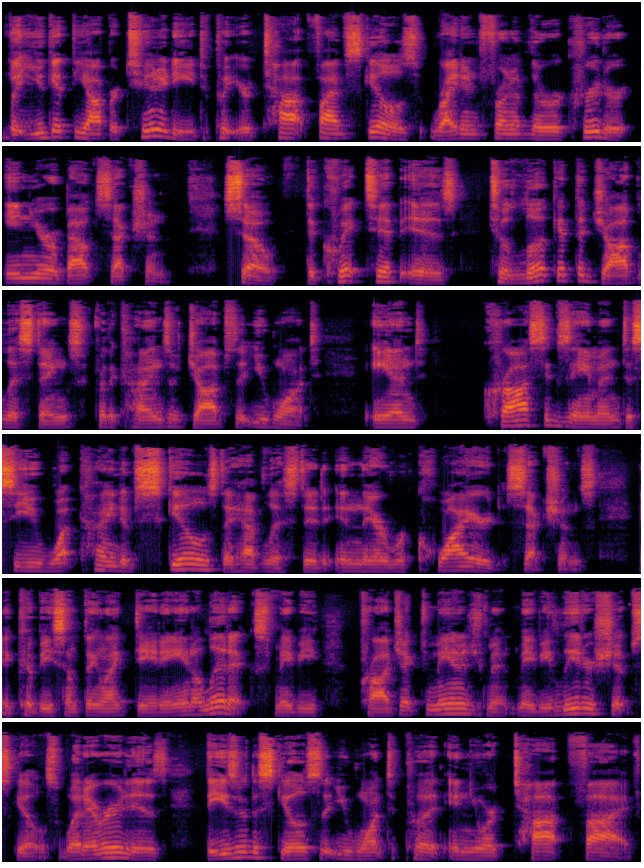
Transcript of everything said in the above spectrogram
But you get the opportunity to put your top five skills right in front of the recruiter in your About section. So the quick tip is to look at the job listings for the kinds of jobs that you want and cross examine to see what kind of skills they have listed in their required sections. It could be something like data analytics, maybe project management, maybe leadership skills, whatever it is. These are the skills that you want to put in your top five.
